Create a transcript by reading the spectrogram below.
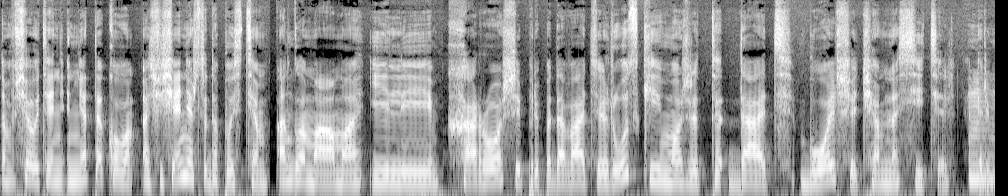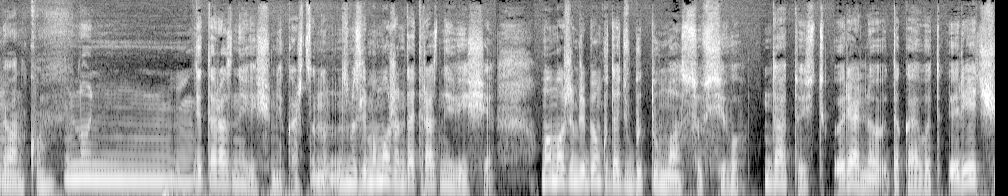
вообще у тебя нет такого ощущения, что, допустим, англомама или хороший преподаватель русский может дать больше, чем носитель mm. ребенку? Ну, это разные вещи, мне кажется. Ну, в смысле, мы можем дать разные вещи. Мы можем ребенку дать в быту массу всего. Да, то есть реально такая вот речь,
